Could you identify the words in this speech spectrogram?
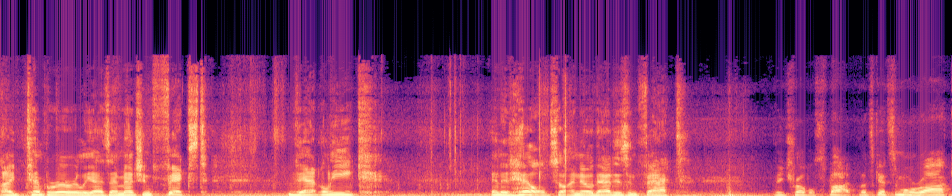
I temporarily, as I mentioned, fixed that leak and it held. So I know that is in fact the trouble spot. Let's get some more rock.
